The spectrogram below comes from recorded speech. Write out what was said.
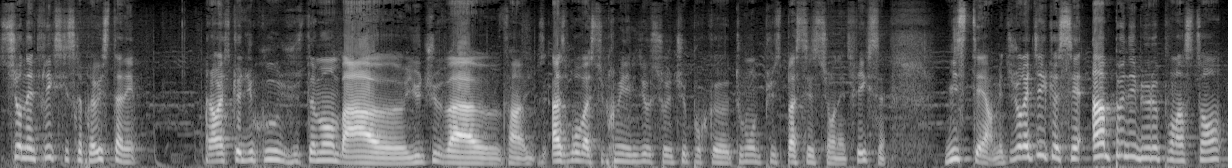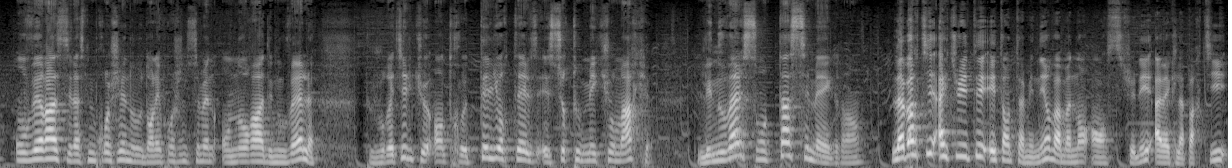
sur Netflix qui serait prévue cette année. Alors est-ce que du coup justement bah euh, YouTube va euh, enfin Hasbro va supprimer les vidéos sur YouTube pour que tout le monde puisse passer sur Netflix? Mystère, mais toujours est-il que c'est un peu nébuleux pour l'instant. On verra si la semaine prochaine ou dans les prochaines semaines on aura des nouvelles. Toujours est-il que entre Tell Your Tales et surtout Make Your Mark, les nouvelles sont assez maigres. Hein. La partie actualité étant terminée, on va maintenant enchaîner avec la partie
